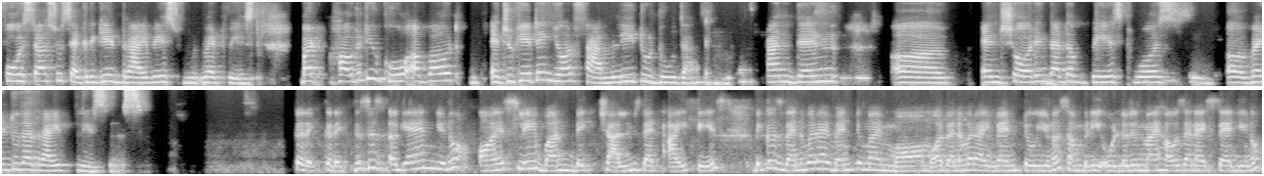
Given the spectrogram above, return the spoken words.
forced us to segregate dry waste, wet waste. But how did you go about educating your family to do that? And then uh, ensuring that the waste was uh, went to the right places? Correct, correct. This is again, you know, honestly, one big challenge that I face because whenever I went to my mom or whenever I went to, you know, somebody older in my house and I said, you know,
